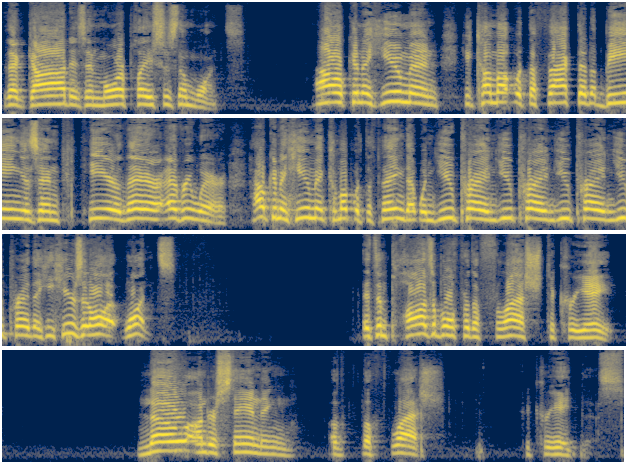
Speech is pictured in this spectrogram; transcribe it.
that God is in more places than once. How can a human come up with the fact that a being is in here, there, everywhere? How can a human come up with the thing that when you pray and you pray and you pray and you pray that he hears it all at once? It's implausible for the flesh to create. No understanding of the flesh could create this.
